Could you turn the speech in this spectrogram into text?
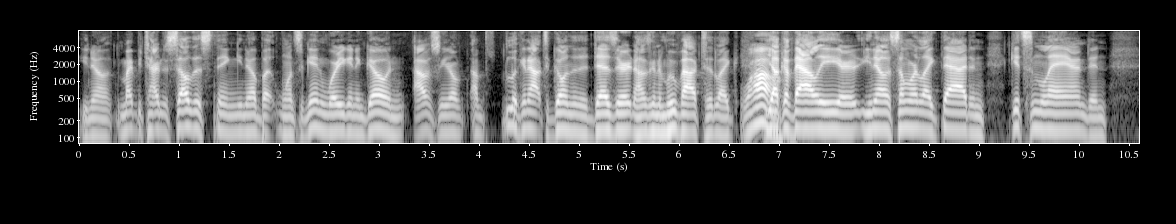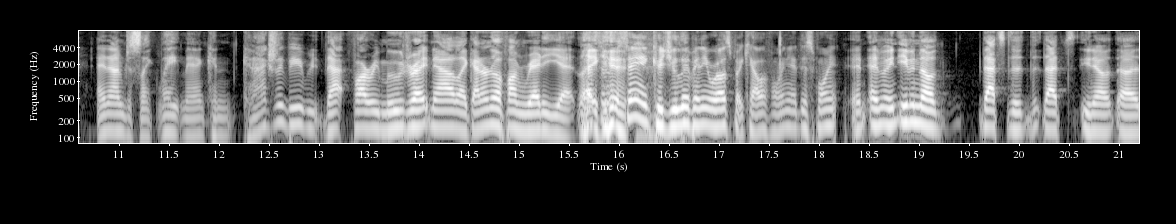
you know, it might be time to sell this thing, you know. But once again, where are you gonna go? And I was, you know, I'm looking out to go into the desert, and I was gonna move out to like Wow. Yucca Valley or you know somewhere like that, and get some land and. And I'm just like, wait, man, can can I actually be re- that far removed right now? Like, I don't know if I'm ready yet. That's Like, what I'm saying. Could you live anywhere else but California at this point? and, and I mean, even though that's the that's you know, uh,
